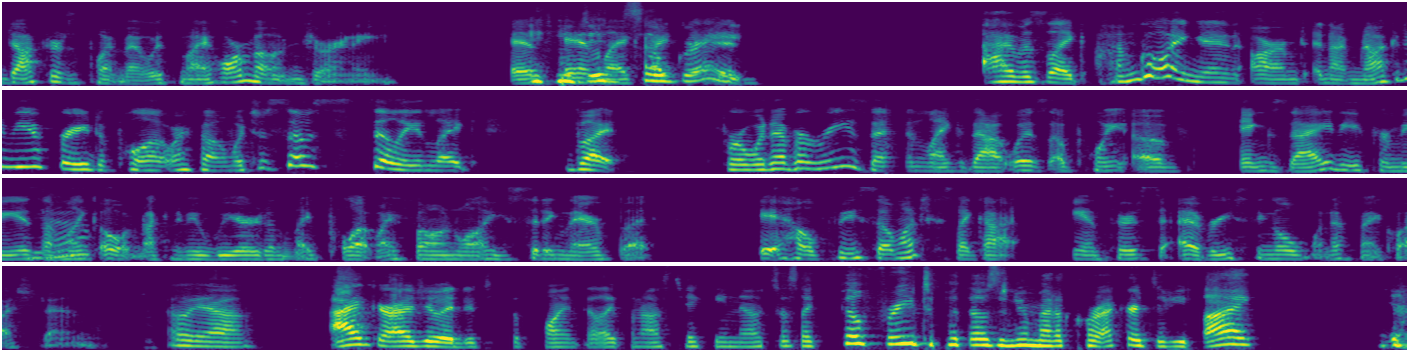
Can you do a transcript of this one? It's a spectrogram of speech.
doctor's appointment with my hormone journey. And you did so great. did. I was like, I'm going in armed and I'm not going to be afraid to pull out my phone, which is so silly. Like, but for whatever reason, like that was a point of anxiety for me. Is I'm like, oh, I'm not going to be weird and like pull out my phone while he's sitting there. But it helped me so much because I got answers to every single one of my questions. Oh yeah. I graduated to the point that like when I was taking notes, I was like, feel free to put those in your medical records if you'd like.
